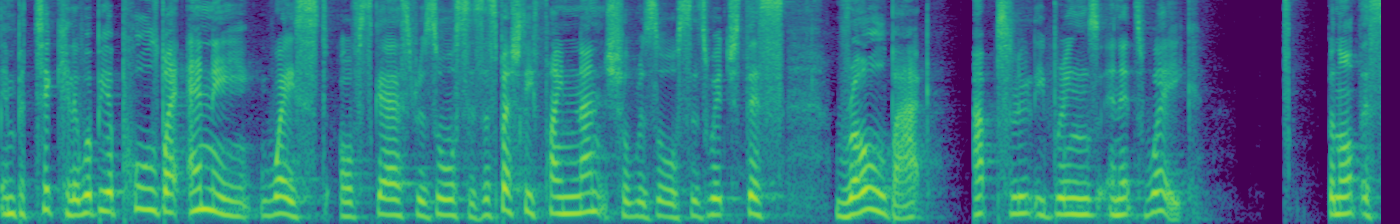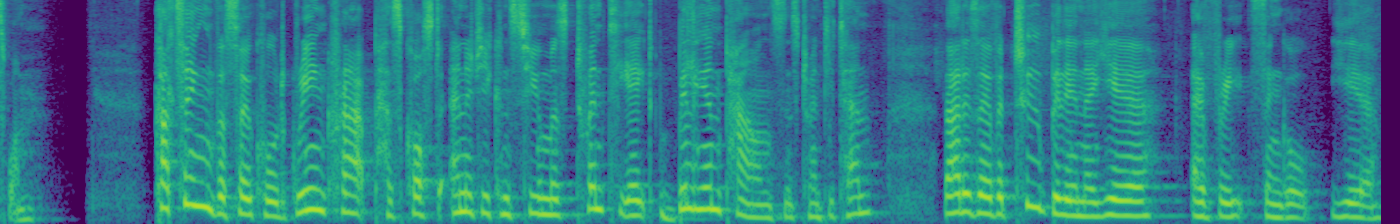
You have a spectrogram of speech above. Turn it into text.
in, particular would be appalled by any waste of scarce resources, especially financial resources, which this rollback absolutely brings in its wake but not this one. Cutting the so called green crap has cost energy consumers £28 billion since 2010. That is over £2 billion a year every single year.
